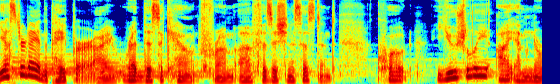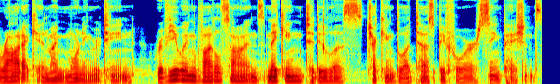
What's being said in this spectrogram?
Yesterday in the paper, I read this account from a physician assistant. Quote, Usually I am neurotic in my morning routine, reviewing vital signs, making to do lists, checking blood tests before seeing patients.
